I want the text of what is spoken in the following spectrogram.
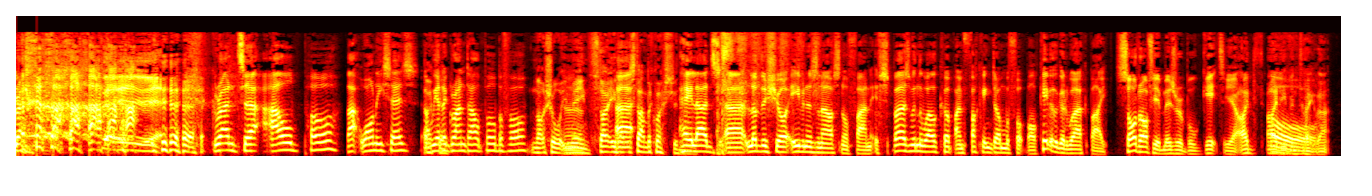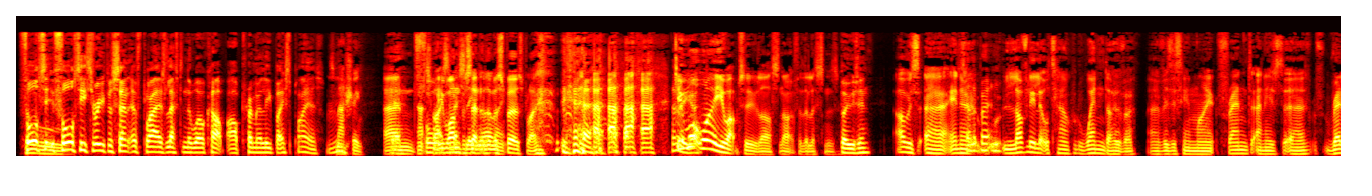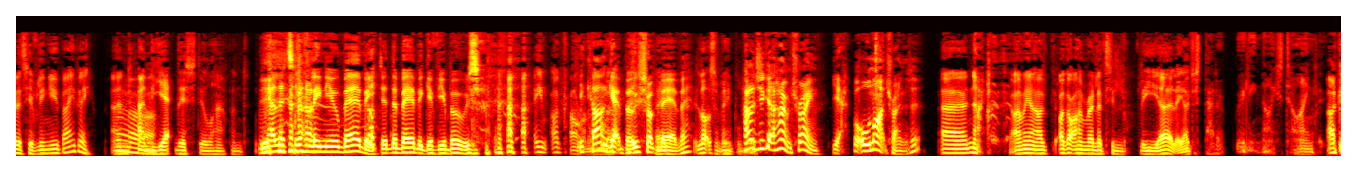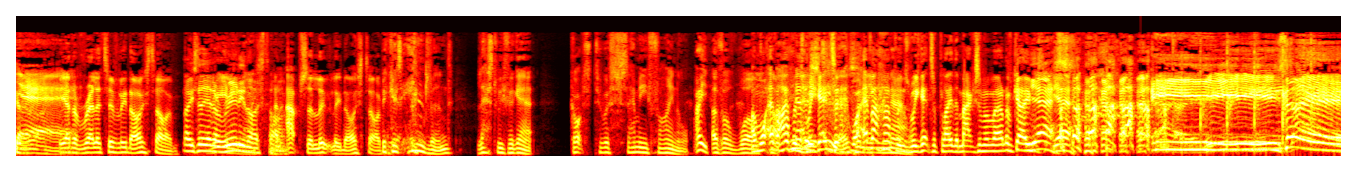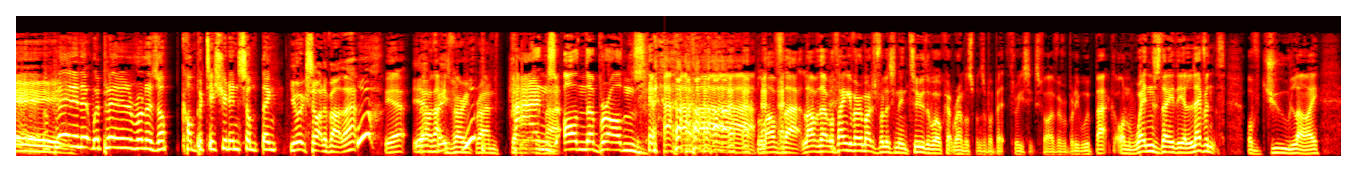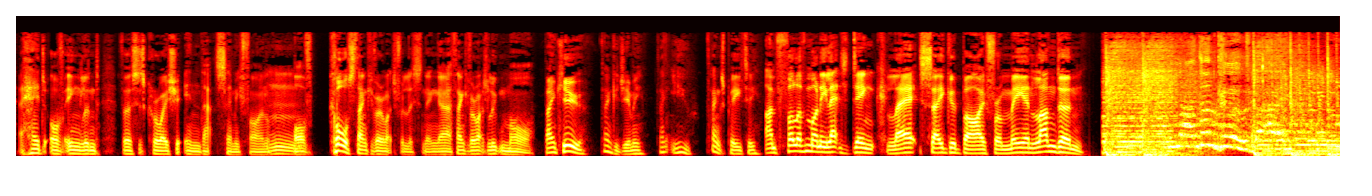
Grant uh, Alpo, that one he says. Have we had a Grant Alpo before? Not sure what you mean. Don't even Uh, understand the question. Hey lads, uh, love the show. Even as an Arsenal fan, if Spurs win the World Cup, I'm fucking done with football. Keep up the good work. Bye. Sod off, you miserable git. Yeah, I'd, I'd Oh. even take that. 40, 43% of players left in the World Cup are Premier League based players. Smashing. And That's forty-one percent of them are Spurs players. Jim, what were you up to last night for the listeners? Boozing. I was uh, in a lovely little town called Wendover, uh, visiting my friend and his uh, relatively new baby. and Ah. and yet this still happened. Relatively new baby. Did the baby give you booze? I can't. You remember. can't get booze from baby. Lots of people. How do. did you get home? Train? Yeah. Well, all night train, is it? Uh, no, I mean I, I got home relatively early. I just had a really nice time. Okay. Yeah. He had a relatively nice time. No, you said he had a Really really nice nice An time. absolutely nice time. Because England, lest we forget, got to a semi-final Hey, of a World and whatever Cup. happens, we get to whatever happens, now. we get to play the maximum amount of games. Yes. We're Easy. playing in it. We're playing in a runners-up competition in something. You're excited about that? Yeah, Yeah, oh, that Pete. is very Whoop. brand. Hands on the bronze. love that. Love that. Well, thank you very much for listening to the World Cup Ramble sponsored by Bet365, everybody. We're back on Wednesday, the 11th of July, ahead of England versus Croatia in that semi final. Mm. Of course, thank you very much for listening. Uh, thank you very much, Luke Moore. Thank you. Thank you, Jimmy. Thank you. Thanks, Petey. I'm full of money. Let's dink. Let's say goodbye from me in London. London goodbye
